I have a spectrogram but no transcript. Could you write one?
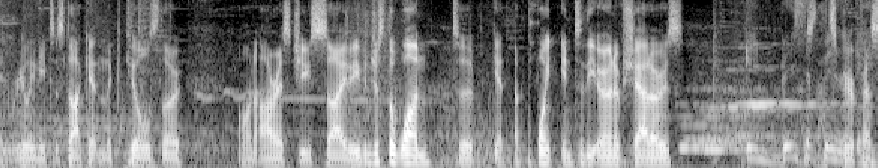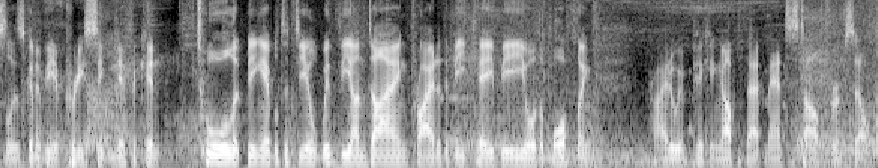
And really need to start getting the kills, though on RSG's side, even just the one to get a point into the Urn of Shadows. As That Spirit Vessel is going to be a pretty significant tool at being able to deal with the Undying prior to the BKB or the Morphling, prior to him picking up that Manta Style for himself.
